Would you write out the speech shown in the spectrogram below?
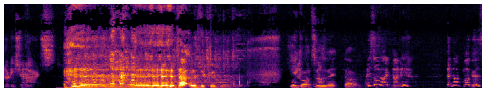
Bloody charades. that was a good one. We got lit though. It's all right, Nanny. They're not muggers.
